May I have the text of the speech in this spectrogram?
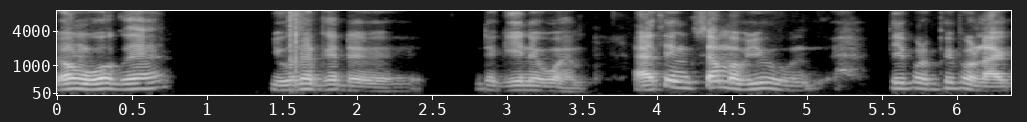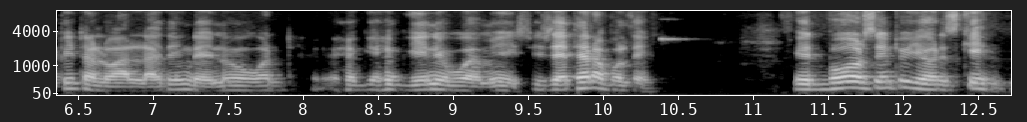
Don't walk there, you will not get the, the guinea worm. I think some of you, people people like Peter Lual, I think they know what guinea worm is. It's a terrible thing. It bores into your skin,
